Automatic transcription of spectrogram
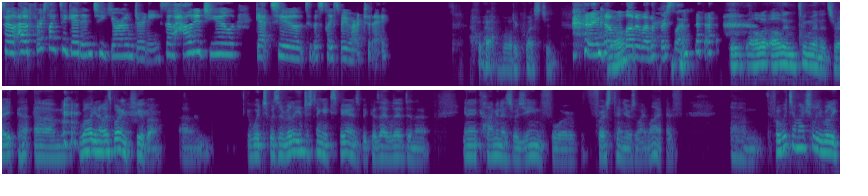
So I would first like to get into your own journey. So how did you get to to this place where you are today? Wow, what a question. I know, well, loaded on the first one. all, all in two minutes, right? Um, well, you know, I was born in Cuba, um, which was a really interesting experience because I lived in a in a communist regime for first 10 years of my life um, for which I'm actually really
